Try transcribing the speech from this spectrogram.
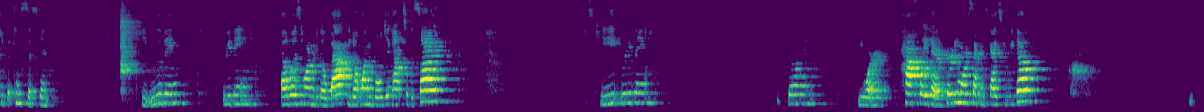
keep it consistent. Keep moving, breathing. Elbows, you want them to go back. You don't want them bulging out to the side. Just keep breathing. Keep going. You are halfway there. 30 more seconds, guys. Here we go. Keep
